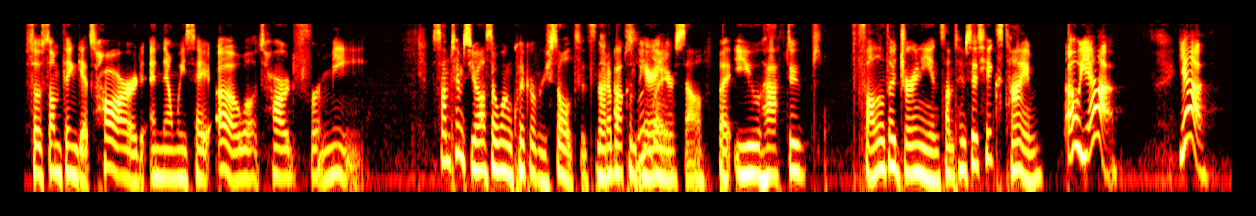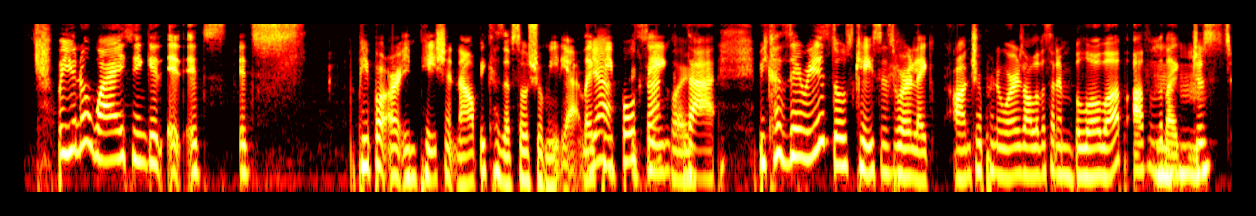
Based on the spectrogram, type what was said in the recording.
So something gets hard and then we say, oh, well, it's hard for me. Sometimes you also want quicker results. It's not about comparing yourself, but you have to follow the journey and sometimes it takes time. Oh, yeah. Yeah. But you know why I think it, it it's it's people are impatient now because of social media. Like Yeah, people exactly. think that because there is those cases where like entrepreneurs all of a sudden blow up off of like just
